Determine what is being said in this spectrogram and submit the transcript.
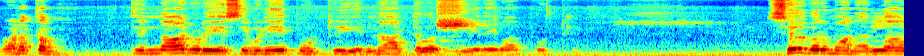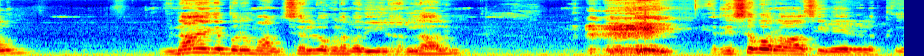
வணக்கம். தென்னாடுடைய சிவனே போற்றி எந்நாட்டவர்க்கும் இறைவா போற்றி. சிவபெருமான் அருளாலும் விநாயக பெருமான் செல்வ கணபதியின் அருளாலும் ரிஷபராசி நேர்களுக்கு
